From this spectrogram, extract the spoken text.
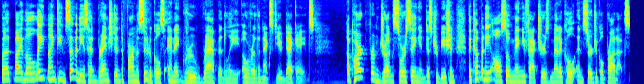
but by the late 1970s had branched into pharmaceuticals and it grew rapidly over the next few decades. Apart from drug sourcing and distribution, the company also manufactures medical and surgical products.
